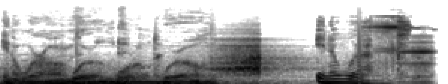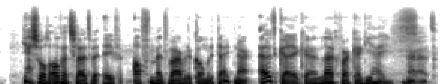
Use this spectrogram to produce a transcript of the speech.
In a world. World. World. World. In a world. Ja, zoals altijd sluiten we even af met waar we de komende tijd naar uitkijken. Luig, waar kijk jij naar uit?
